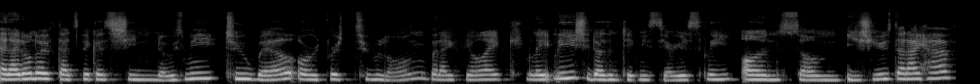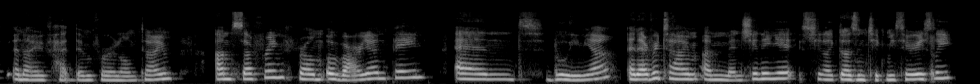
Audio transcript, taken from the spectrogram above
And I don't know if that's because she knows me too well or for too long, but I feel like lately she doesn't take me seriously on some issues that I have, and I've had them for a long time. I'm suffering from ovarian pain and bulimia, and every time I'm mentioning it, she like doesn't take me seriously.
